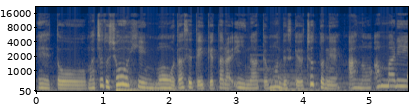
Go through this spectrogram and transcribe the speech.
えーとまあ、ちょっと商品も出せていけたらいいなって思うんですけどちょっとねあのあんまり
